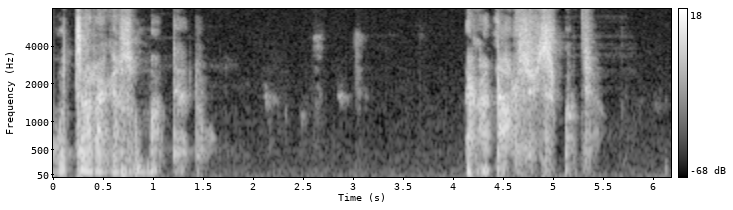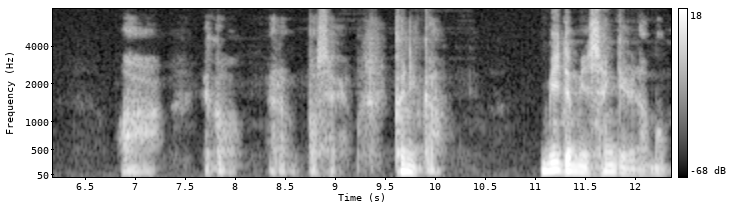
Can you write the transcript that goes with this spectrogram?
옷자락에서만 돼도 내가 나을 수 있을 거죠. 와, 이거, 여러분 보세요. 그러니까, 믿음이 생기려면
